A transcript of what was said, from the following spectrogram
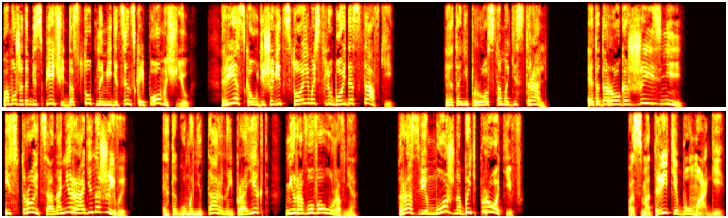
поможет обеспечить доступной медицинской помощью, резко удешевит стоимость любой доставки. Это не просто магистраль. Это дорога жизни. И строится она не ради наживы. Это гуманитарный проект мирового уровня. Разве можно быть против? Посмотрите бумаги.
